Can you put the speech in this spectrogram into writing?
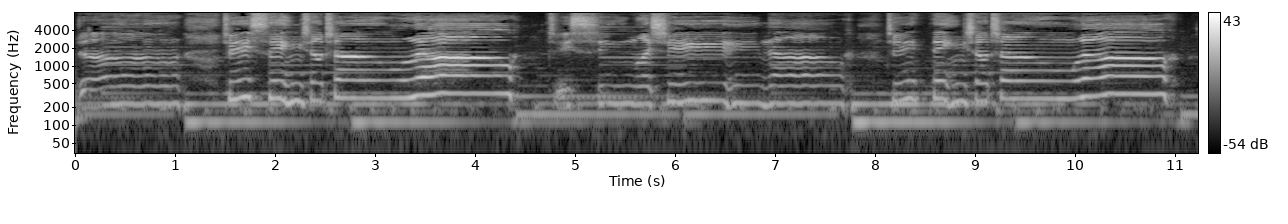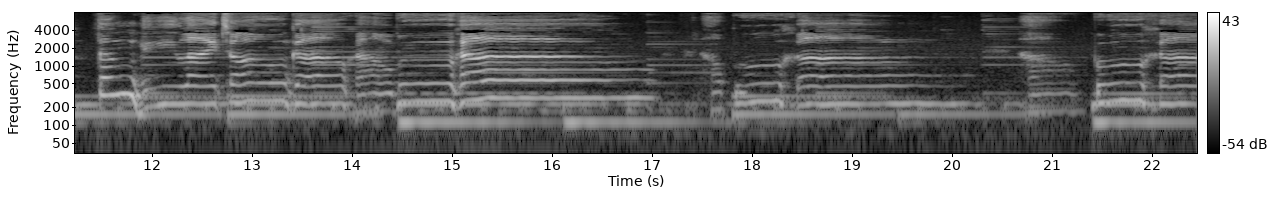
的。即兴小畅聊，即兴来洗脑。即兴小畅聊，等你来投稿，好不好？好不好？好不好？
